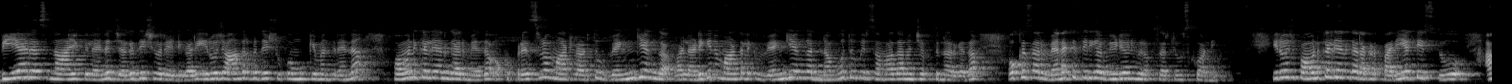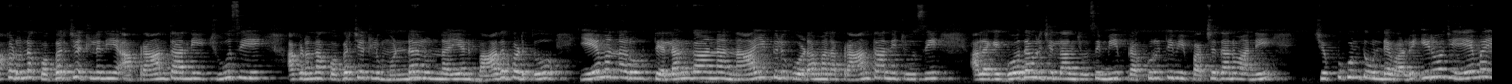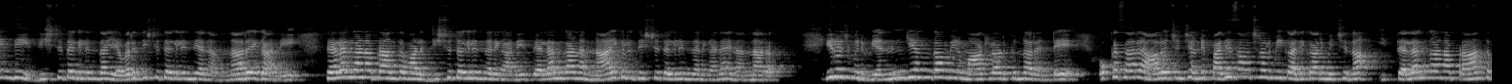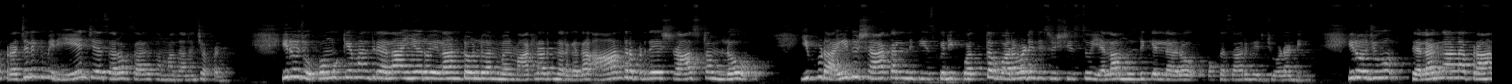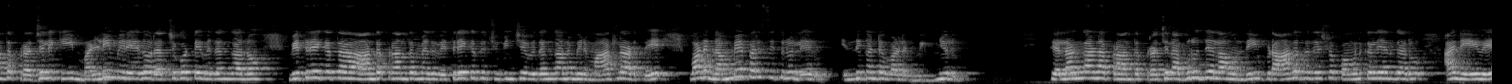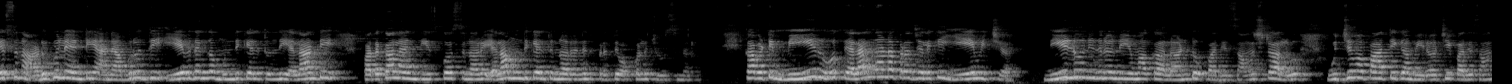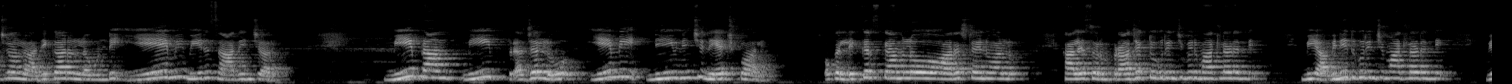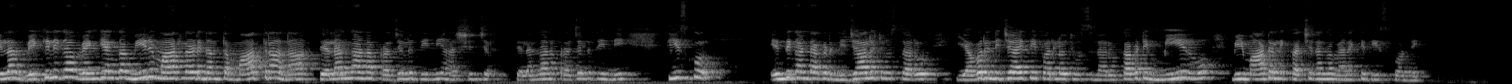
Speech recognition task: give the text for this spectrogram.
BRS నాయకులైన Jagadishwar Reddy గారు ఈరోజు ఆంధ్రప్రదేశ్ ఉప ముఖ్యమంత్రి అయిన పవన్ కళ్యాణ్ గారి మీద ఒక ప్రెస్లో మాట్లాడుతూ వ్యంగ్యంగా వాళ్ళు అడిగిన మాటలకు వ్యంగ్యంగా నవ్వుతూ మీరు సమాధానం చెప్తున్నారు కదా ఒకసారి వెనక్కి తిరిగి ఆ వీడియోని మీరు ఒకసారి చూసుకోండి. ఈరోజు పవన్ కళ్యాణ్ గారు అక్కడ పర్యటిస్తూ అక్కడున్న కొబ్బరి చెట్లని ఆ ప్రాంతాన్ని చూసి అక్కడున్న కొబ్బరి చెట్లు మొండాలు ఉన్నాయి అని బాధపడుతూ ఏమన్నారు? తెలంగాణ నాయకులు కూడా మన ప్రాంతాన్ని చూసి అలాగే గోదావరి జిల్లాను చూసి మీ ప్రకృతి మీ పచ్చదనం అని చెప్పుకుంటూ ఉండేవాళ్ళు. ఈరోజు ఏమైంది? దిష్టి తగిలిందా? ఎవరి దిష్టి తగిలింది అని అన్నారే కానీ తెలంగాణ ప్రాంతం వాళ్ళ దిష్టి తగిలిందని కానీ తెలంగాణ నాయకుల దిష్టి తగిలిందని కానీ ఆయన అన్నారు. ఈరోజు మీరు వ్యంగ్యంగా మీరు మాట్లాడుతున్నారంటే ఒక్కసారి ఆలోచించండి. పది సంవత్సరాలు మీకు అధికారం ఇచ్చిన ఈ తెలంగాణ ప్రాంత ప్రజలకి మీరు ఏం చేశారో ఒకసారి సమాధానం చెప్పండి. ఈరోజు ఉప ముఖ్యమంత్రి ఎలా అయ్యారో ఇలాంటి వాళ్ళు అని మీరు మాట్లాడుతున్నారు కదా. ఆంధ్రప్రదేశ్ రాష్ట్రంలో ఇప్పుడు ఐదు శాఖలని తీసుకుని కొత్త వరవడిని సృష్టిస్తూ ఎలా ముందుకెళ్ళారో ఒకసారి మీరు చూడండి. ఈరోజు తెలంగాణ ప్రాంత ప్రజలకి మళ్ళీ మీరు ఏదో రెచ్చగొట్టే విధంగానో వ్యతిరేకత ఆంధ్ర ప్రాంతం మీద వ్యతిరేకత చూపించే విధంగానో మీరు మాట్లాడితే వాళ్ళు నమ్మే పరిస్థితులు లేరు. ఎందుకంటే వాళ్ళ విజ్ఞులు. తెలంగాణ ప్రాంత ప్రజల అభివృద్ధి ఎలా ఉంది? ఇప్పుడు ఆంధ్రప్రదేశ్లో పవన్ కళ్యాణ్ గారు ఆయన వేస్తున్న అడుగులేంటి? ఆయన అభివృద్ధి ఏ విధంగా ముందుకెళ్తుంది? ఎలాంటి పథకాలు ఆయన తీసుకొస్తున్నారు? ఎలా ముందుకెళ్తున్నారు అనేది ప్రతి ఒక్కళ్ళు చూస్తున్నారు. కాబట్టి మీరు తెలంగాణ ప్రజలకి ఏమి ఇచ్చారు నీళ్ళు నిధులు నియామకాలు అంటూ పది సంవత్సరాలు ఉద్యమ పార్టీగా మీరు వచ్చి పది సంవత్సరాలు అధికారంలో ఉండి ఏమి మీరు సాధించారు? మీ ప్రాం మీ ప్రజలు ఏమి నీ నుంచి నేర్చుకోవాలి? ఒక లిక్కర్ స్కామ్లో అరెస్ట్ అయిన వాళ్ళు కాళేశ్వరం ప్రాజెక్టు గురించి మీరు మాట్లాడండి మీ అవినీతి గురించి మాట్లాడండి ఇలా వెకిలిగా వ్యంగ్యంగా మీరు మాట్లాడినంత మాత్రాన తెలంగాణ ప్రజలు దీన్ని హర్షించరు. తెలంగాణ ప్రజలు దీన్ని తీసుకోరు. ఎందుకంటే అక్కడ నిజాలు చూస్తారు. ఎవరు నిజాయితీ పరిలో చూస్తున్నారు. కాబట్టి మీరు మీ మాటల్ని ఖచ్చితంగా వెనక్కి తీసుకోండి.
